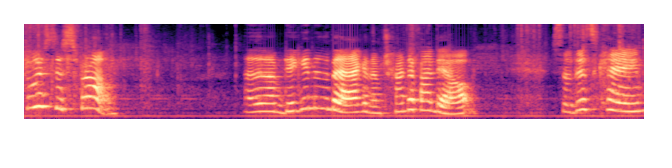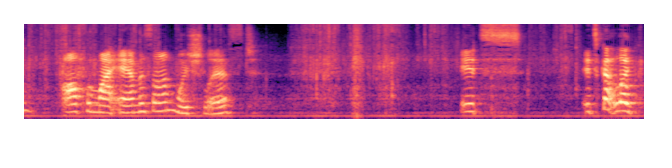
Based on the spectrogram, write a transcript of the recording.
who is this from? And then I'm digging in the bag and I'm trying to find out. So this came off of my Amazon wish list. It's it's got like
